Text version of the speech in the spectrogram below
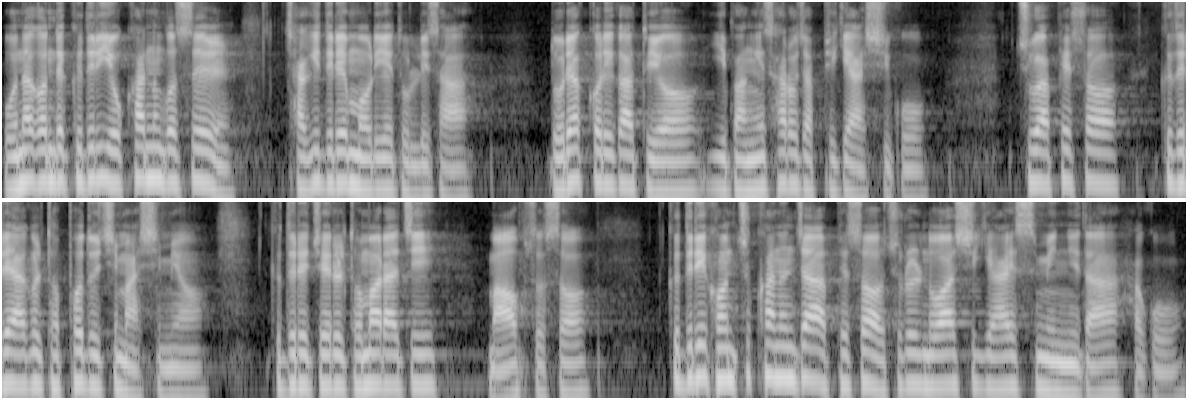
원하건대 그들이 욕하는 것을 자기들의 머리에 돌리사 노략거리가 되어 이방에 사로잡히게 하시고 주 앞에서 그들의 악을 덮어두지 마시며 그들의 죄를 더 말하지 마옵소서 그들이 건축하는 자 앞에서 주를 노하시게 하였음이니이다 하고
